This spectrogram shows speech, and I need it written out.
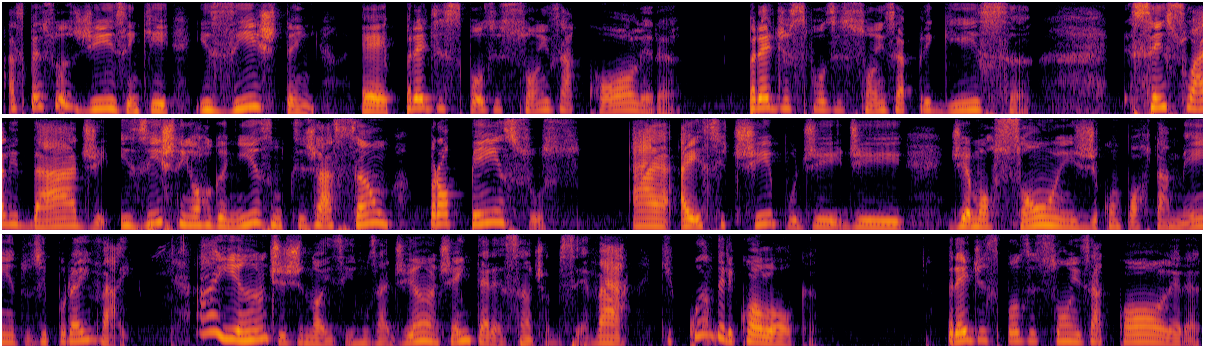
as pessoas dizem que existem é, predisposições à cólera, predisposições à preguiça, sensualidade. Existem organismos que já são propensos a, a esse tipo de, de, de emoções, de comportamentos e por aí vai. Aí, antes de nós irmos adiante, é interessante observar que quando ele coloca predisposições à cólera,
